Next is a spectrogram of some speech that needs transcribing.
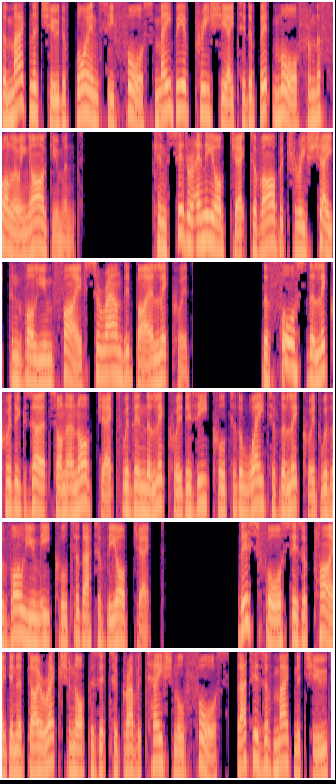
The magnitude of buoyancy force may be appreciated a bit more from the following argument. Consider any object of arbitrary shape and volume 5 surrounded by a liquid. The force the liquid exerts on an object within the liquid is equal to the weight of the liquid with a volume equal to that of the object. This force is applied in a direction opposite to gravitational force, that is of magnitude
